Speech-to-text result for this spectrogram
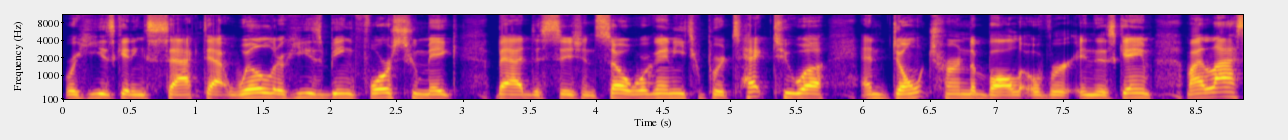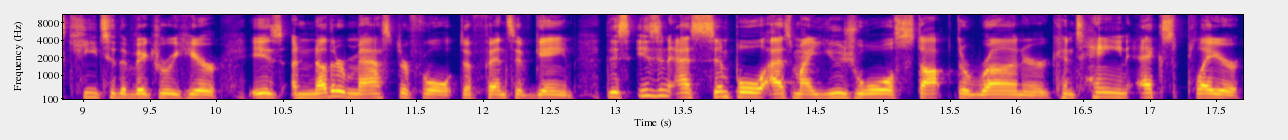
where he is getting sacked at will or he is being forced to make bad decisions. So we're going to need to protect Tua and don't turn the ball over in this game. My last key to the victory here is another masterful defensive game. This isn't as simple as my usual stop the run or contain X player.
